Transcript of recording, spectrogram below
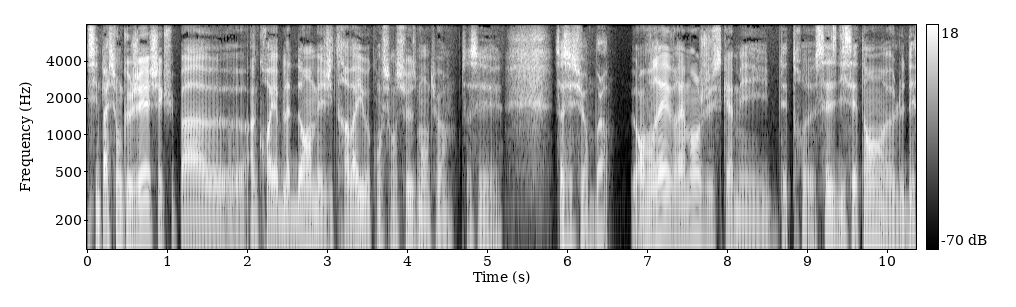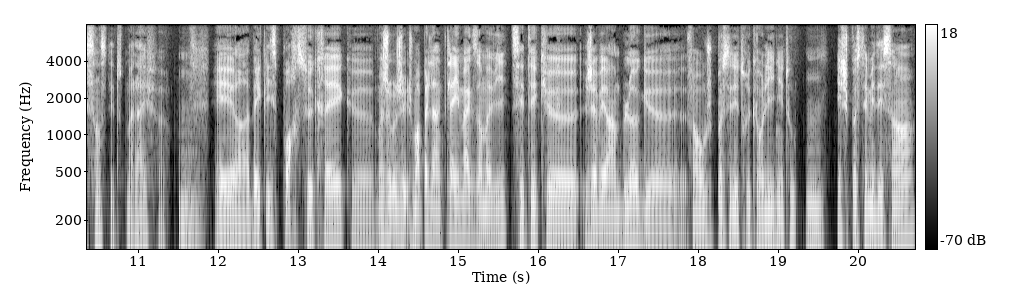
c'est une passion que j'ai. Je sais que je suis pas euh, incroyable là-dedans, mais j'y travaille consciencieusement, tu vois. Ça c'est, ça c'est sûr. Voilà. En vrai, vraiment, jusqu'à mes peut-être 16-17 ans, euh, le dessin, c'était toute ma life. Mm. Et euh, avec l'espoir secret que... Moi, je, je- je me rappelle d'un climax dans ma vie. C'était que j'avais un blog euh, enfin où je postais des trucs en ligne et tout. Mm. Et je postais mes dessins.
